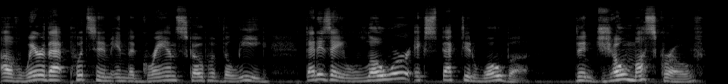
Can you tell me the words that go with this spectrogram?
of where that puts him in the grand scope of the league. That is a lower expected Woba than Joe Musgrove,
